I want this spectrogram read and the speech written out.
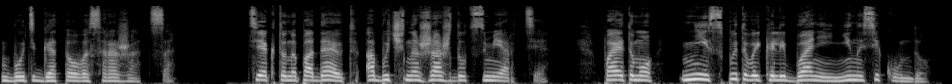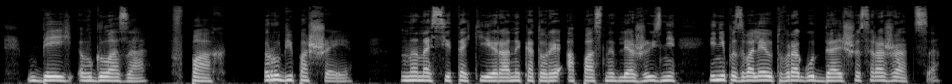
Будь готова сражаться. Те, кто нападают, обычно жаждут смерти. Поэтому не испытывай колебаний ни на секунду. Бей в глаза, в пах, руби по шее. Наноси такие раны, которые опасны для жизни и не позволяют врагу дальше сражаться.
